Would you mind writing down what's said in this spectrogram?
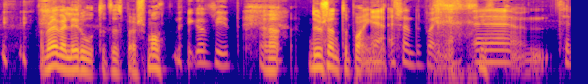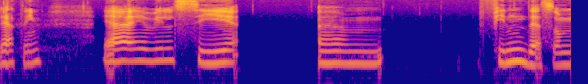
det ble veldig rotete spørsmål. Det går fint. Ja, du skjønte poenget mitt. Ja, jeg skjønte poenget. Eh, tre ting. Jeg vil si um, Finn det som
